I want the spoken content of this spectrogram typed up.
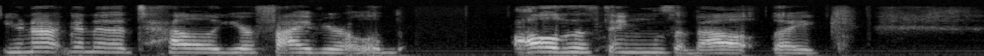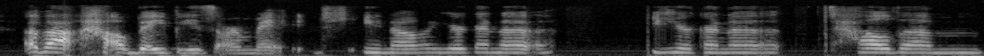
You're not gonna tell your five year old all the things about like about how babies are made. You know, you're gonna you're gonna tell them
